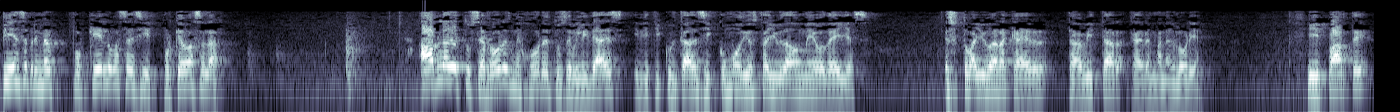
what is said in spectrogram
Piensa primero, ¿por qué lo vas a decir? ¿Por qué vas a hablar? Habla de tus errores mejor, de tus debilidades y dificultades y cómo Dios te ha ayudado en medio de ellas. Eso te va a ayudar a caer, te va a evitar caer en vanagloria. Y parte,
